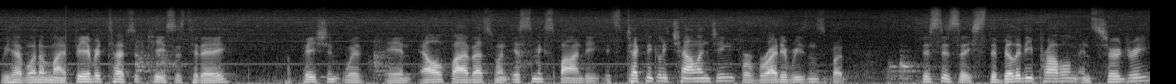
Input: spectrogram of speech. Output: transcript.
We have one of my favorite types of cases today, a patient with an L5S1 isthmic spondy. It's technically challenging for a variety of reasons, but this is a stability problem and surgery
